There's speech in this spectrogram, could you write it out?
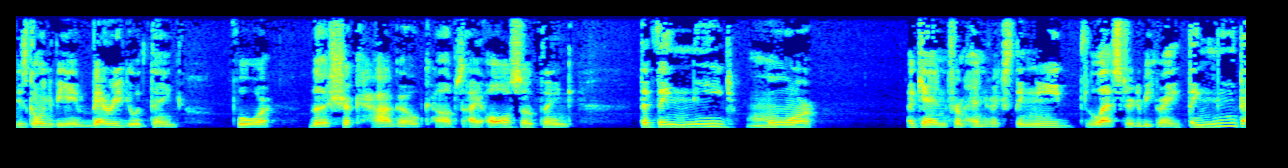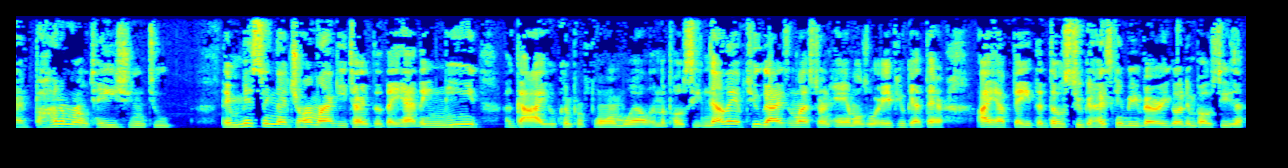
is going to be a very good thing for the Chicago Cubs. I also think that they need more again from Hendricks. They need Lester to be great. They need that bottom rotation to. They're missing that John Lackey type that they had. They need a guy who can perform well in the postseason. Now they have two guys in Lester and Hamels, where if you get there, I have faith that those two guys can be very good in postseason.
